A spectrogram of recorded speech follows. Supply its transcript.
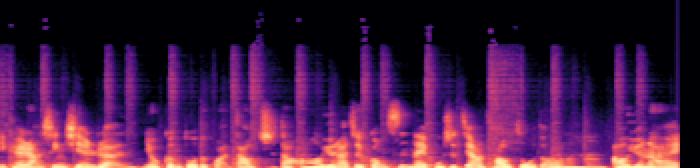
你可以让新鲜人有更多的管道知道哦，原来这个公司内部是这样操作的哦。嗯、哼哦，原来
